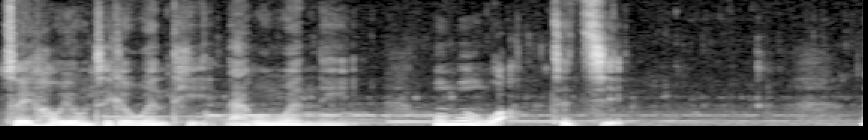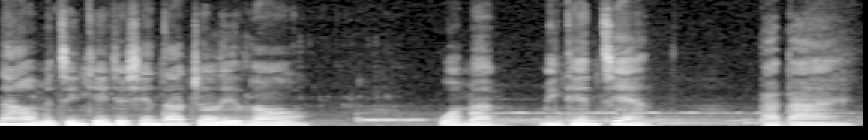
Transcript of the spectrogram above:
最后用这个问题来问问你，问问我自己。那我们今天就先到这里喽，我们明天见，拜拜。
